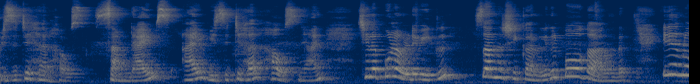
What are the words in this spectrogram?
visit her house sometimes I visit her house ഞാൻ ചിലപ്പോൾ അവളുടെ വീട്ടിൽ സന്ദർശിക്കാറുണ്ട് അല്ലെങ്കിൽ പോകാറുണ്ട്. ഇനി നമ്മൾ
